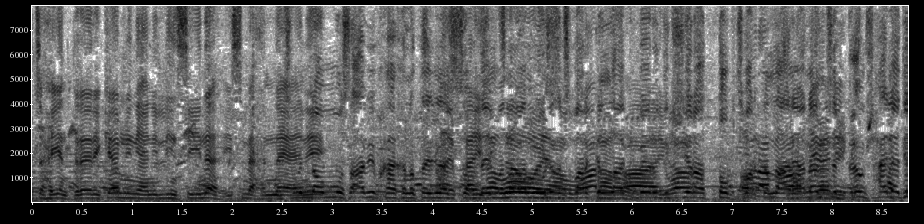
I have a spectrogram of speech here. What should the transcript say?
وتحية للدراري كاملين يعني اللي نسيناه. يسمح لنا نتمنى يعني. ام صعب يبقى يخلط لنا السوق. راه ويصور. تبارك الله أيوة. كبير وديك الشيء راه الطوب تبارك الله. عليه أنا. متبعهم شحال هذه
